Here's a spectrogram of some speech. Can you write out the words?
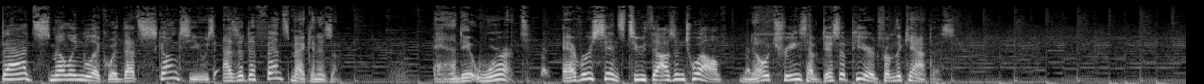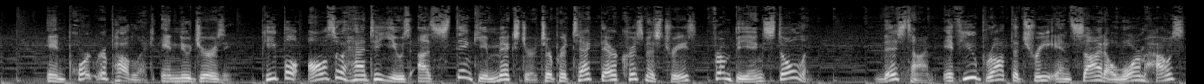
bad smelling liquid that skunks use as a defense mechanism. And it worked. Ever since 2012, no trees have disappeared from the campus. In Port Republic in New Jersey, people also had to use a stinky mixture to protect their Christmas trees from being stolen. This time, if you brought the tree inside a warm house,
